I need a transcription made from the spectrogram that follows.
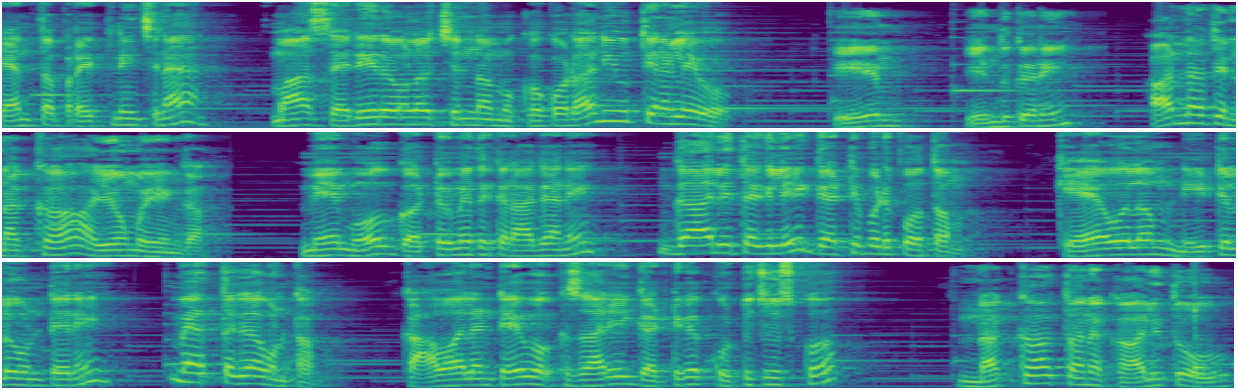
ఎంత ప్రయత్నించినా మా శరీరంలో చిన్న ముక్క కూడా నీవు తినలేవు. ఏం? ఎందుకని? అన్నది నక్క అయోమయంగా. మేము గట్టు మీదకి రాగానే గాలి తగిలి గట్టిపడిపోతాం. కేవలం నీటిలో ఉంటేనే మెత్తగా ఉంటాం. కావాలంటే ఒకసారి గట్టిగా కొట్టు చూసుకో. నక్క తన కాలితో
